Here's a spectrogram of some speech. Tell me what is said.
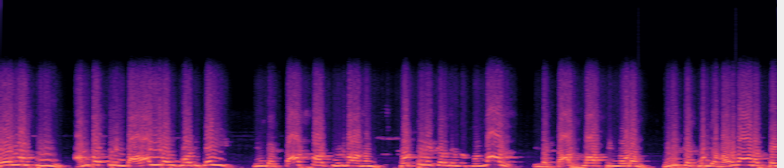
எழுநூத்தி ஐம்பத்தி ரெண்டு ஆயிரம் கோடியை இந்த டாஸ்மாக் நிர்வாகம் தொட்டிருக்கிறது என்று சொன்னால் இந்த டாஸ்மாகின் மூலம் இருக்கக்கூடிய வருமானத்தை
